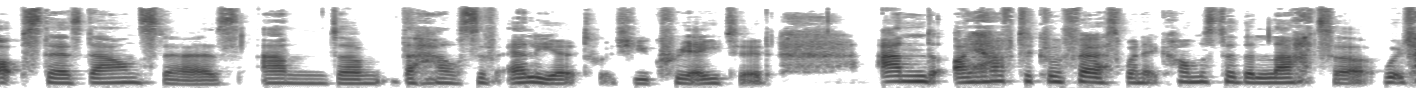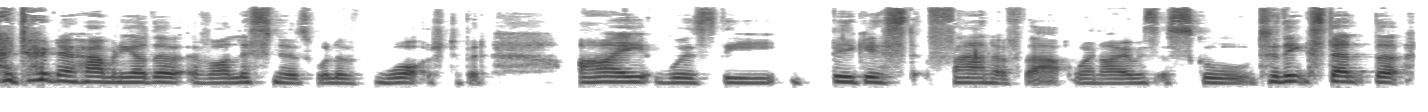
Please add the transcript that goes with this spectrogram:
Upstairs, Downstairs, and um, the House of Eliott, which you created. And I have to confess, when it comes to the latter, which I don't know how many other of our listeners will have watched, but I was the biggest fan of that when I was at school, to the extent that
